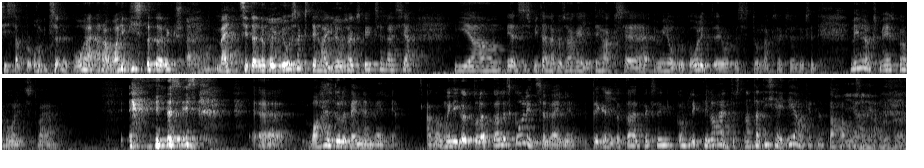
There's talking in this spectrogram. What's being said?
siis sa proovid selle kohe ära vaigistada, eks. mätsida nagu ilusaks, teha ilusaks kõik selle asja. ja, ja siis, mida nagu sageli tehakse minu kui koolitaja juurde, siis tullakse, eks öeldakse, et meil oleks meeskonnakoolitust vaja ja siis äh, vahel tuleb ennem välja aga mõnikord tuleb ka alles koolitusel välja, et tegelikult tahetakse mingit konflikti lahendust, noh, nad ise ei teagi, et nad tahavad ja, seda.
